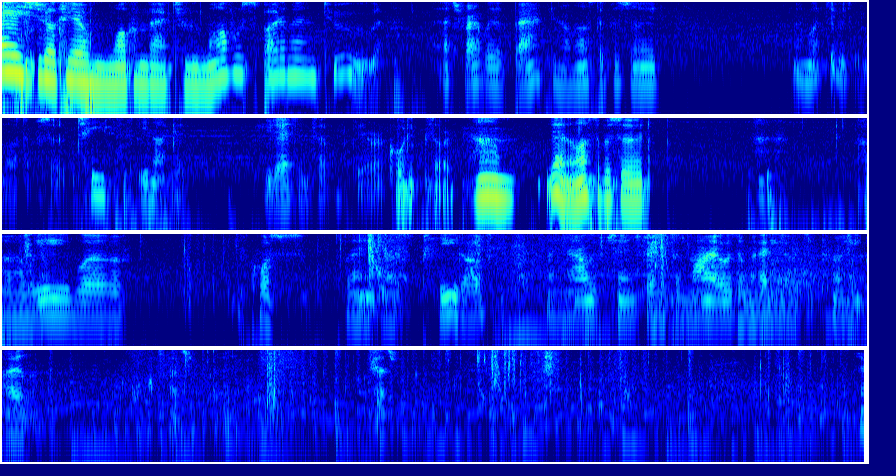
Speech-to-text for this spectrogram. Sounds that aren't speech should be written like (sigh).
Hey, Studog here, welcome back to Marvel Spider-Man 2. That's right, we're back in the last episode. Man, what did we do in the last episode? Jeez, it's been like a few days since I did a recording, sorry. Um, yeah, in the last episode, uh, we were, of course, playing as Peter, and now we've changed over to Miles, and we're heading over to Coney Island. That's right. That's really good.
